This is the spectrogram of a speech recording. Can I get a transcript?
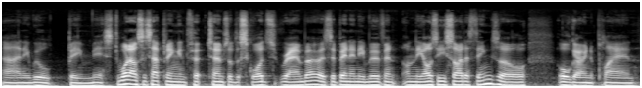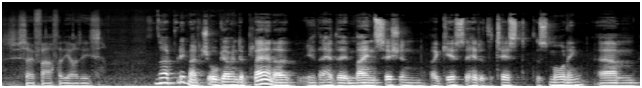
Uh, and he will be missed. What else is happening in f- terms of the squads, Rambo? Has there been any movement on the Aussie side of things, or all going to plan so far for the Aussies? No, pretty much all going to plan. Yeah, they had their main session, I guess, ahead of the test this morning. Um,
